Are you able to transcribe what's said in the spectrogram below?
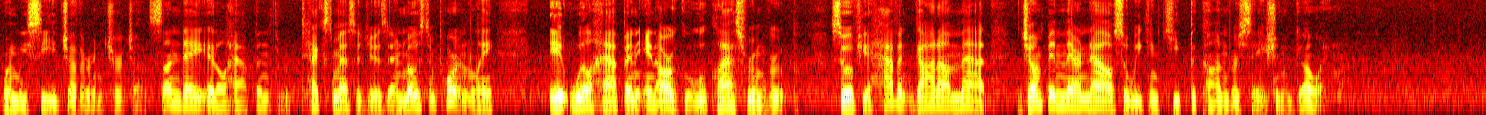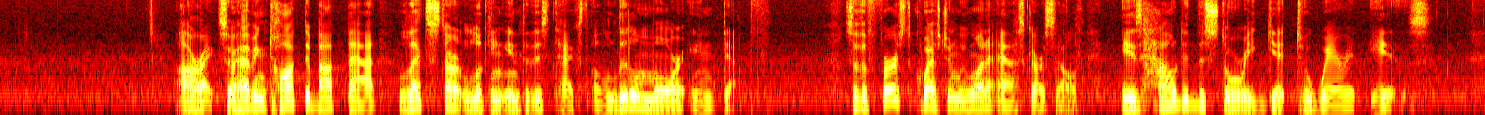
when we see each other in church on Sunday. It'll happen through text messages. And most importantly, it will happen in our Google Classroom group. So if you haven't got on that, jump in there now so we can keep the conversation going. All right, so having talked about that, let's start looking into this text a little more in depth. So, the first question we want to ask ourselves is how did the story get to where it is?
